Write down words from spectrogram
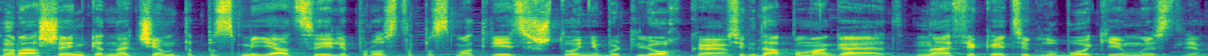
Хорошенько над чем-то посмеяться или просто посмотреть что-нибудь легкое всегда помогает. Нафиг эти глубокие мысли.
